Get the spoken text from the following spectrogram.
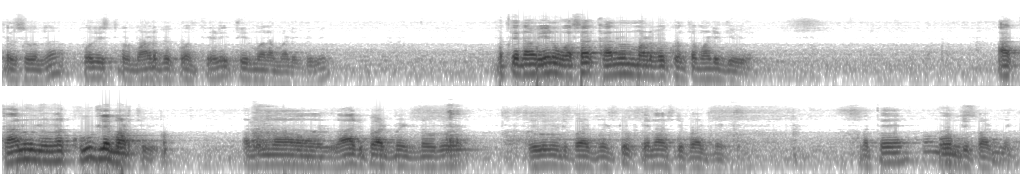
ಕೆಲಸವನ್ನು ಪೊಲೀಸ್ನವರು ಮಾಡಬೇಕು ಅಂತ ಹೇಳಿ ತೀರ್ಮಾನ ಮಾಡಿದ್ದೀವಿ. ಮತ್ತೆ ನಾವೇನು ಹೊಸ ಕಾನೂನು ಮಾಡಬೇಕು ಅಂತ ಮಾಡಿದ್ದೀವಿ. ಆ ಕಾನೂನನ್ನ ಕೂಡಲೇ ಮಾಡ್ತೀವಿ. ಅದನ್ನ ಲಾ ಡಿಪಾರ್ಟ್ಮೆಂಟ್ನವರು, ರೆವಿನ್ಯೂ ಡಿಪಾರ್ಟ್ಮೆಂಟ್, ಫೈನಾನ್ಸ್ ಡಿಪಾರ್ಟ್ಮೆಂಟ್, ಮತ್ತೆ ಹೋಮ್ ಡಿಪಾರ್ಟ್ಮೆಂಟ್.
